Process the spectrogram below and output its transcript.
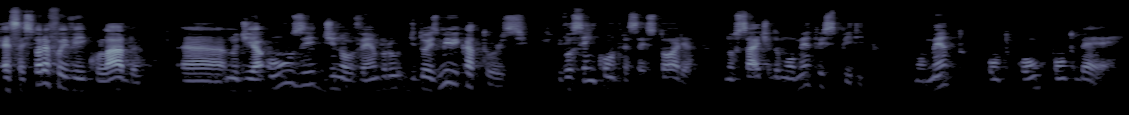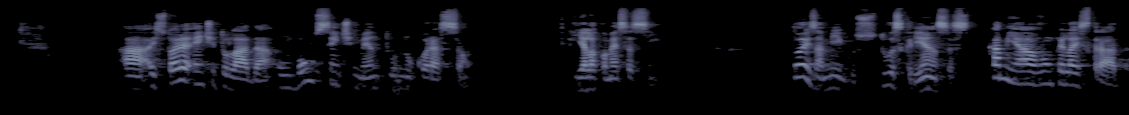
Essa história foi veiculada uh, no dia 11 de novembro de 2014. E você encontra essa história no site do Momento Espírita, momento.com.br. A história é intitulada Um Bom Sentimento no Coração. E ela começa assim: Dois amigos, duas crianças, caminhavam pela estrada.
